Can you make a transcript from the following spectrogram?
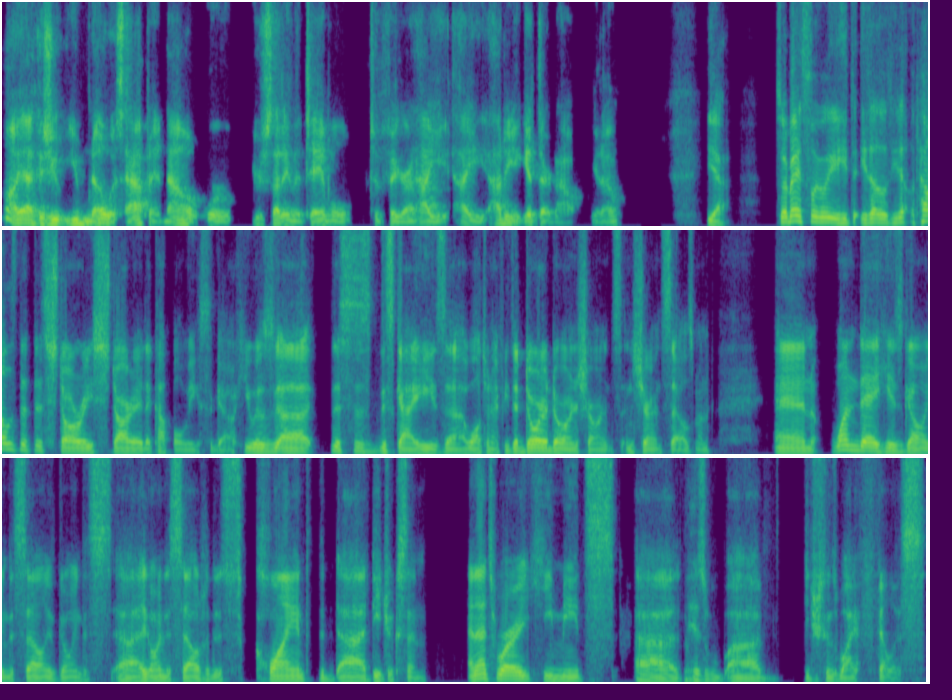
Oh yeah, because you you know what's happening now. We're you're setting the table to figure out how you how you how do you get there now. You know. So basically, he, he tells he tells that this story started a couple weeks ago. He was uh this is this guy. He's uh, Walter Neff. He's a door to door insurance insurance salesman, and one day he's going to sell. He's going to uh, going to sell to this client, uh, Dietrichson, and that's where he meets uh his uh Dietrichson's wife Phyllis,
